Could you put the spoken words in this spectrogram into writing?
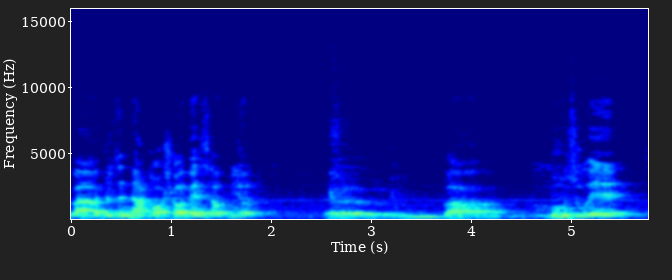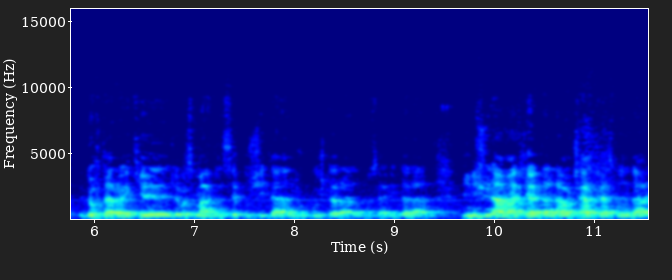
و جز نقاش ها به حساب میاد و موضوع دخترایی که لباس مدرسه پوشیدن روپوش دارن روسری دارن. دینشون عمل کردن نواچرب چسبوندن.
